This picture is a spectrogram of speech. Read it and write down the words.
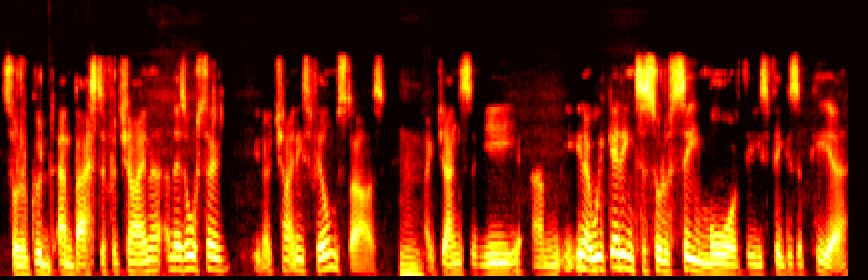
sort of good ambassador for China. And there's also you know Chinese film stars mm. like Zhang Ziyi. Um, you know, we're getting to sort of see more of these figures appear,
